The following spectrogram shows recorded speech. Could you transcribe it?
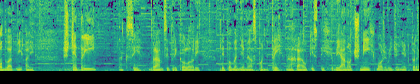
o dva dní aj štedrý, tak si v rámci Trikolóry pripomenieme aspoň tri nahrávky z tých vianočných, môže byť, že niektoré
